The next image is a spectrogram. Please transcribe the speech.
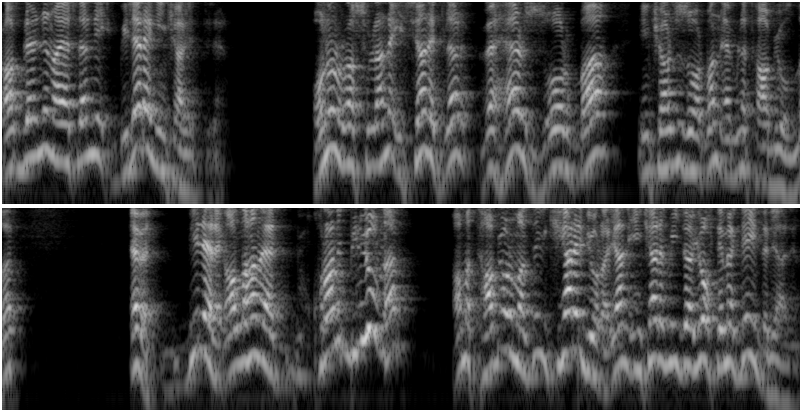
Rablerinin ayetlerini bilerek inkar ettiler. Onun Resullerine isyan ettiler ve her zorba, inkarcı zorbanın emrine tabi oldular. Evet, bilerek Allah'ın ayet, Kur'an'ı biliyorlar ama tabi olmaz diye inkar ediyorlar. Yani inkar etme yok demek değildir yani.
